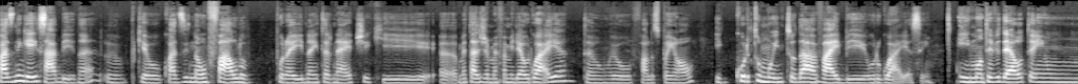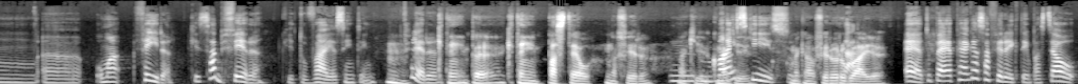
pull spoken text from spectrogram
quase ninguém sabe, né? Porque eu quase não falo por aí na internet que uh, metade da minha família é uruguaia, então eu falo espanhol e curto muito da vibe uruguaia, assim. E em Montevideo tem um, uh, uma feira, que sabe feira? Que tu vai, assim, tem hum, feira. Que tem, que tem pastel na feira aqui. Como Mais é que, que, isso. Como é que é uma feira tá. uruguaia? Tá. É, tu pega essa feira aí que tem pastel,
